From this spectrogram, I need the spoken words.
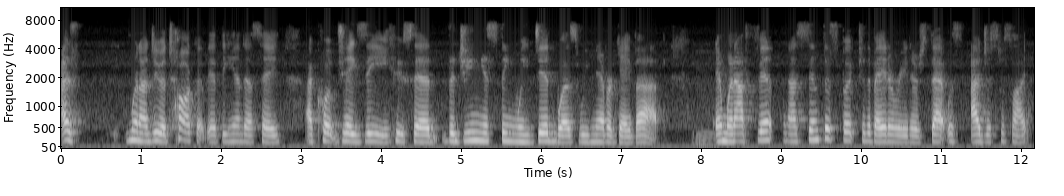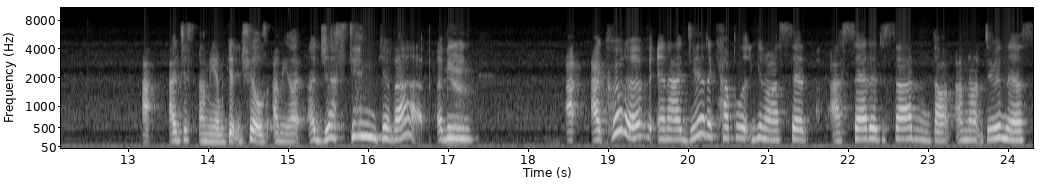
as when I do a talk at, the end, I say I quote Jay Z, who said, "The genius thing we did was we never gave up." And when I fin- when I sent this book to the beta readers, that was I just was like, I, I just I mean I'm getting chills. I mean I, I just didn't give up. I mean. I, I could have, and I did a couple of, you know, I said, I set it aside and thought, I'm not doing this.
